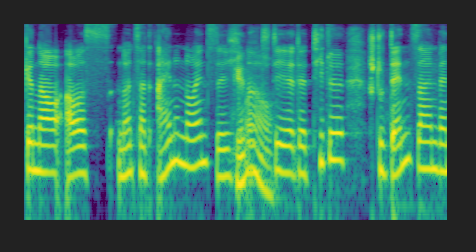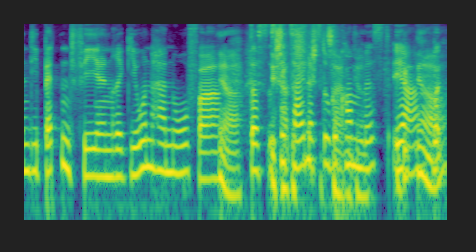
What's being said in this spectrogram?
genau aus 1991. Genau. Und die, der Titel Student sein, wenn die Betten fehlen, Region Hannover. Ja. Das ist Ich die Zeit, als schlechte du Zeiten gekommen gehabt. bist. Ja. Ja.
